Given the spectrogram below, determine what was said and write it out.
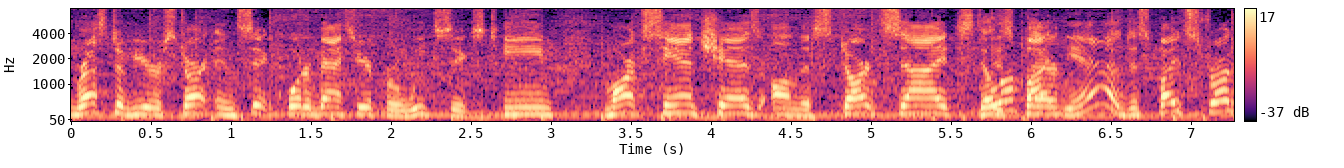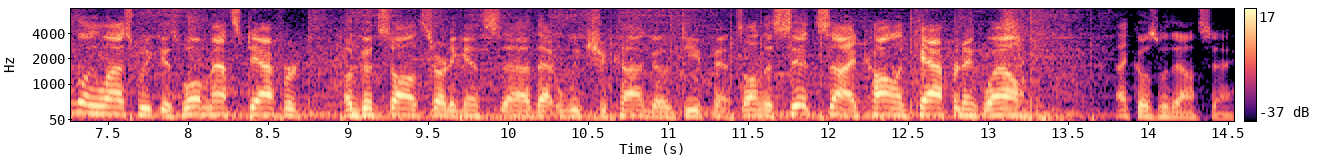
rest of your start and sit quarterbacks here for Week 16. Mark Sanchez on the start side. Still up there. Yeah, despite struggling last week as well. Matt Stafford, a good solid start against uh, that weak Chicago defense. On the sit side, Colin Kaepernick, well, that goes without saying.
